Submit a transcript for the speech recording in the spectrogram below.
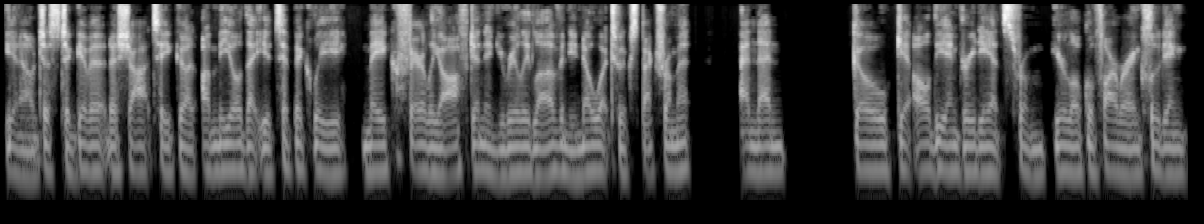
you know, just to give it a shot, take a, a meal that you typically make fairly often and you really love and you know what to expect from it. And then go get all the ingredients from your local farmer, including,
